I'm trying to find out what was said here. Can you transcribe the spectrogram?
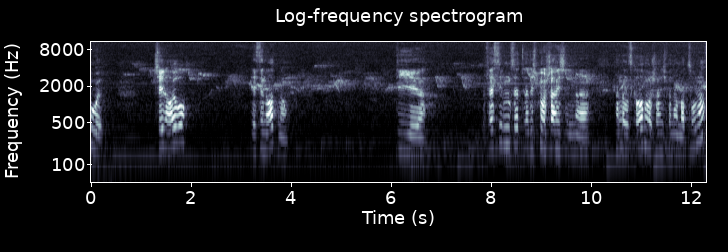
Cool. 10 Euro ist in Ordnung. Die Befestigungsset werde ich wahrscheinlich ein äh, anderes kaufen, wahrscheinlich von Amazonas.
